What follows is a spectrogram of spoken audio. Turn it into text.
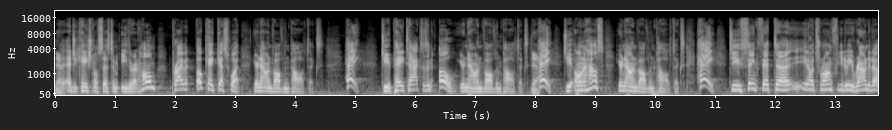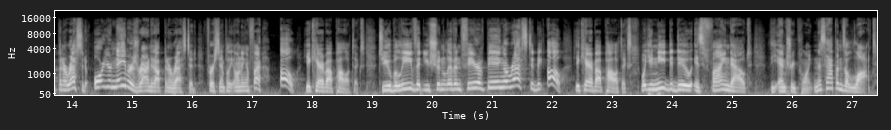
Yeah. the educational system, either at home, private? Okay, guess what? You're now involved in politics. Hey, do you pay taxes? And oh, you're now involved in politics. Yeah. Hey, do you own a house? You're now involved in politics. Hey, do you think that uh, you know it's wrong for you to be rounded up and arrested, or your neighbors rounded up and arrested for simply owning a fire? Oh, you care about politics. Do you believe that you shouldn't live in fear of being arrested? Be- oh, you care about politics. What you need to do is find out the entry point, and this happens a lot.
